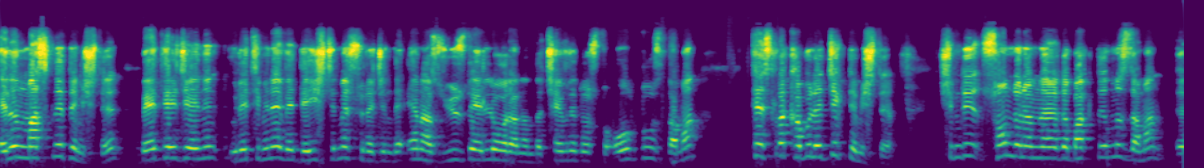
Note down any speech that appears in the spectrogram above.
Elon Musk ne demişti? BTC'nin üretimine ve değiştirme sürecinde en az yüzde elli oranında çevre dostu olduğu zaman Tesla kabul edecek demişti. Şimdi son dönemlerde baktığımız zaman e,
